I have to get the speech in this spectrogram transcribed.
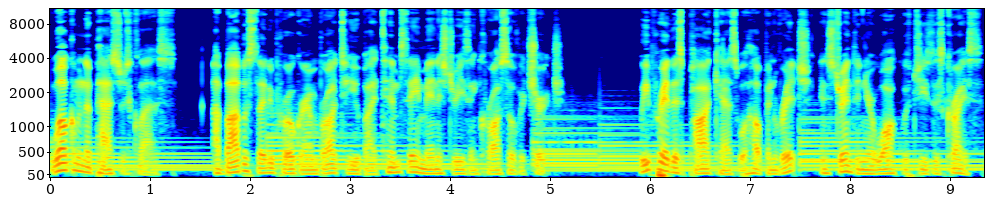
Welcome to Pastor's Class, a Bible study program brought to you by Tim Say Ministries and Crossover Church. We pray this podcast will help enrich and strengthen your walk with Jesus Christ,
